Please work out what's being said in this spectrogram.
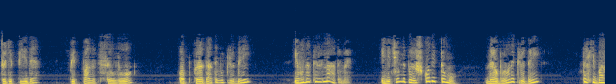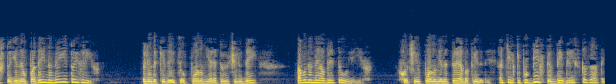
тоді піде, підпалить село, обкрадатимуть людей, і вона те знатиме, і нічим не перешкодить тому, не оборонить людей, та хіба ж тоді не впаде й на неї той гріх? Люди кидаються в полум'я, рятуючи людей, а вона не обрятує їх. Хоч і в полум'я не треба кидатись, а тільки побігти в диблі і сказати.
